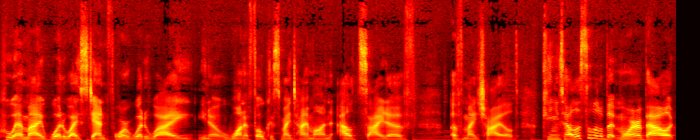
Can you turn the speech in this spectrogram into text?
who am I? What do I stand for? What do I, you know, want to focus my time on outside of of my child. Can you tell us a little bit more about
